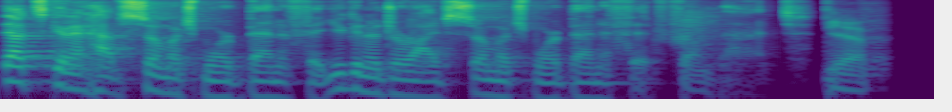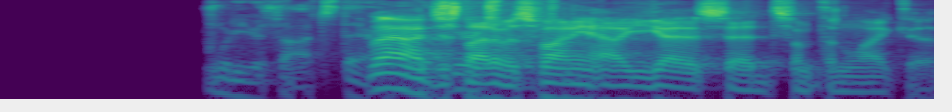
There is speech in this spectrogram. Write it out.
that's going to have so much more benefit. You're going to derive so much more benefit from that. Yeah. What are your thoughts there? Well, I just thought it was funny how you guys said something like, uh,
